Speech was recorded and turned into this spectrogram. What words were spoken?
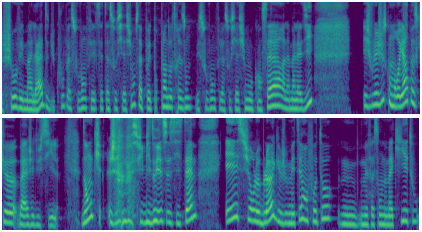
chauve et malade, du coup, parce souvent on fait cette association. Ça peut être pour plein d'autres raisons, mais souvent on fait l'association au cancer, à la maladie. Et je voulais juste qu'on me regarde parce que bah, j'ai du style. Donc, je me suis bidouillé ce système. Et sur le blog, je mettais en photo mes façons de me maquiller et tout.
